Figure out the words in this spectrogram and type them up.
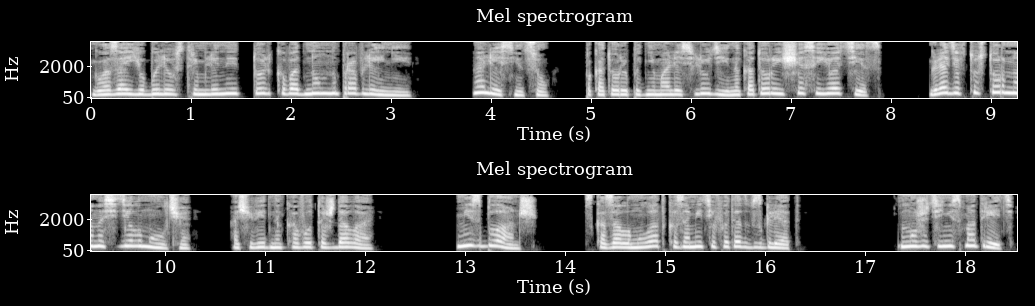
Глаза ее были устремлены только в одном направлении — на лестницу, по которой поднимались люди и на которой исчез ее отец. Глядя в ту сторону, она сидела молча, очевидно, кого-то ждала. «Мисс Бланш», — сказала мулатка, заметив этот взгляд. «Можете не смотреть.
